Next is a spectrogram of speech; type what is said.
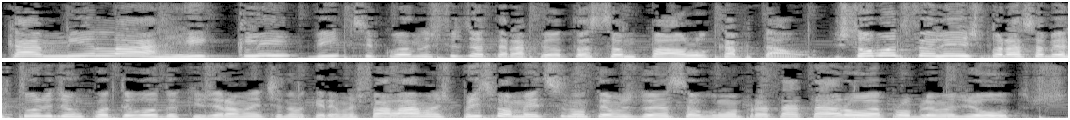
Camila Hickley, 25 anos, fisioterapeuta, São Paulo, capital. Estou muito feliz por essa abertura de um conteúdo que geralmente não queremos falar, mas principalmente se não temos doença alguma para tratar ou é problema de outros.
